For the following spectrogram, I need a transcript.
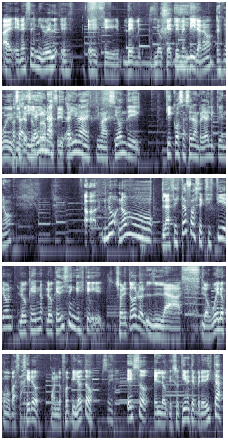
Ah, En ese nivel es, es que de lo que de Y- mentira, ¿no? Es muy O difícil sea, y hacer un hay una, así. hay una estimación de qué cosas eran real y qué no. Ah, no, no. Las estafas existieron. Lo que no- lo que dicen es que, sobre todo lo- las, los vuelos como pasajero cuando fue piloto, Sí. eso en lo que sostiene este periodista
